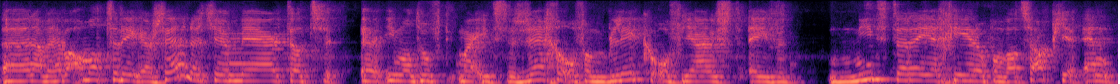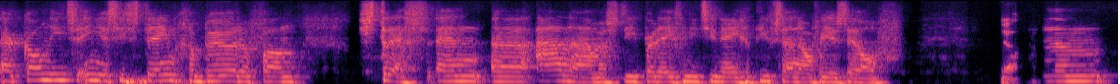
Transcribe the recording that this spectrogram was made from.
Uh, nou, we hebben allemaal triggers. Hè? Dat je merkt dat uh, iemand hoeft maar iets te zeggen of een blik of juist even niet te reageren op een WhatsAppje. En er kan iets in je systeem gebeuren van stress en aannames die per definitie negatief zijn over jezelf. Ja. Um,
